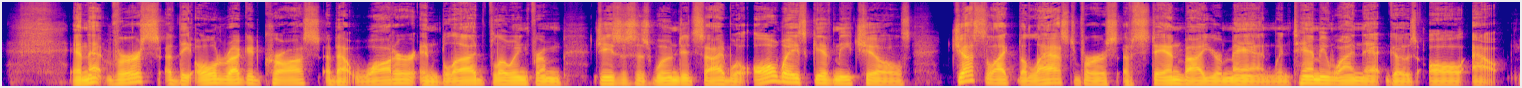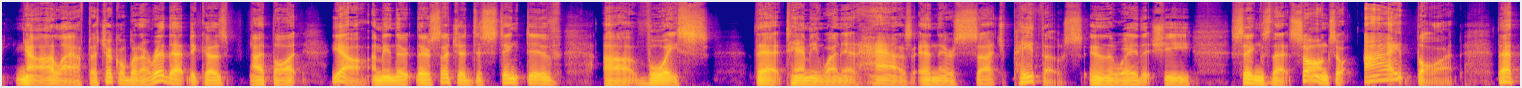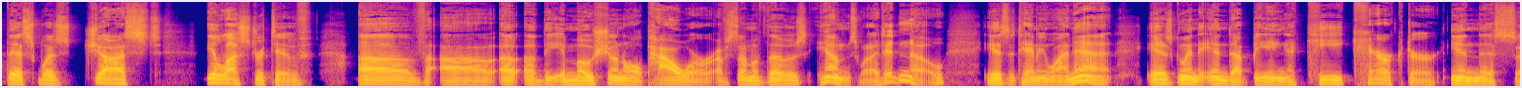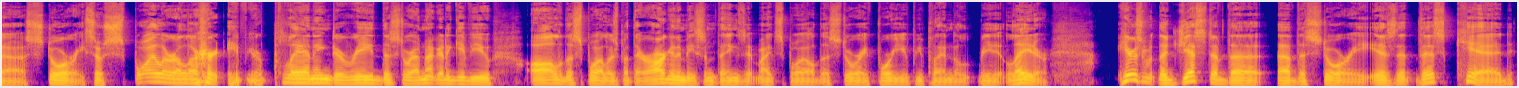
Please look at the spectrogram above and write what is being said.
And that verse of the old rugged cross about water and blood flowing from Jesus' wounded side will always give me chills, just like the last verse of Stand By Your Man when Tammy Wynette goes all out. Now, I laughed. I chuckled when I read that because I thought, yeah, I mean, there, there's such a distinctive uh, voice that Tammy Wynette has, and there's such pathos in the way that she sings that song. So I thought that this was just illustrative of uh, of the emotional power of some of those hymns. What I didn't know is that Tammy Wynette is going to end up being a key character in this uh, story. So, spoiler alert if you're planning to read the story, I'm not going to give you all of the spoilers, but there are going to be some things that might spoil the story for you if you plan to read it later. Here's the gist of the of the story is that this kid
